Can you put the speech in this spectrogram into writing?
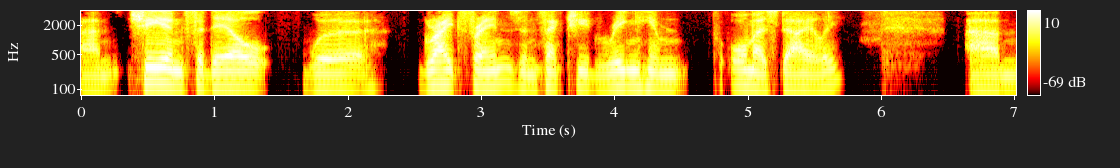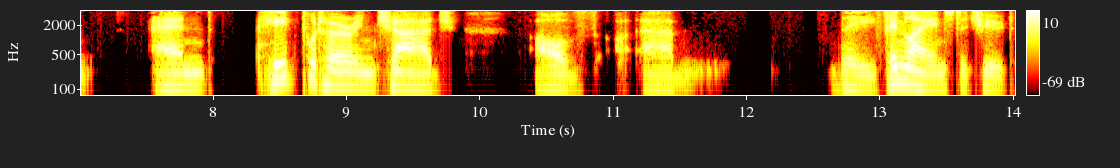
Um, she and Fidel were great friends. In fact, she'd ring him almost daily. Um, and he'd put her in charge of um, the Finlay Institute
